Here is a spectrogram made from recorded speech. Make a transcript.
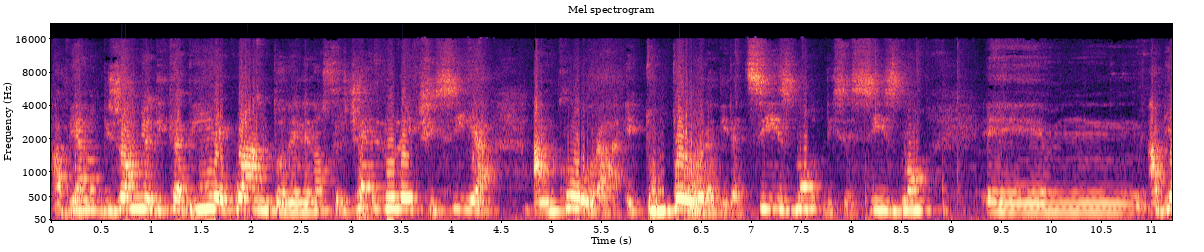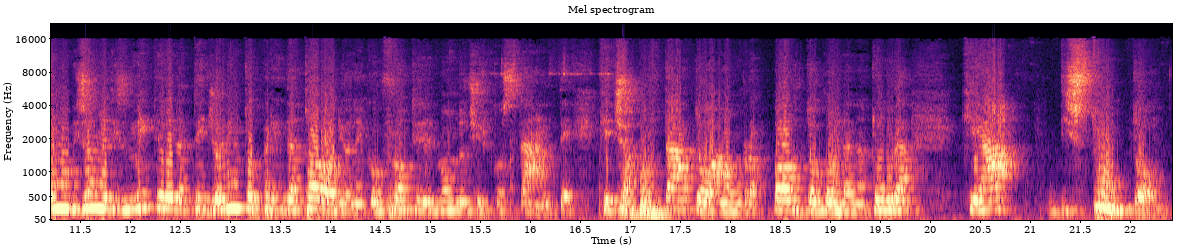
abbiamo bisogno di capire quanto nelle nostre cellule ci sia ancora e tuttora di razzismo, di sessismo Ehm, abbiamo bisogno di smettere l'atteggiamento predatorio nei confronti del mondo circostante che ci ha portato a un rapporto con la natura che ha distrutto,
